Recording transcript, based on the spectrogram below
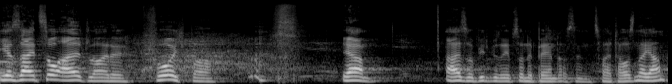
Ihr seid so alt, Leute. Furchtbar. Ja, also Beatbetrieb, so eine Band aus den 2000er Jahren.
